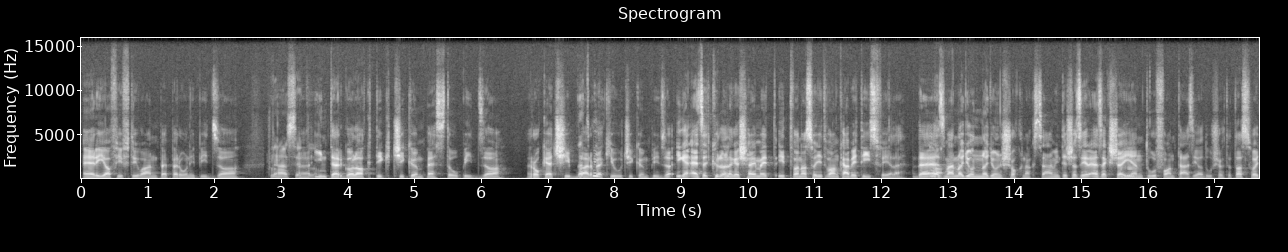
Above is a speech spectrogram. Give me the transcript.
Area 51 pepperoni pizza, Na. Intergalactic Chicken Pesto Pizza, Rocket Ship Hát Barbecue Chicken Pizza. Igen, ez egy különleges hely, mert itt van az, hogy itt van kb. tízféle. De Na. ez már nagyon-nagyon soknak számít, és azért ezek se Mhm. ilyen túl fantáziadúsak. Tehát az, hogy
